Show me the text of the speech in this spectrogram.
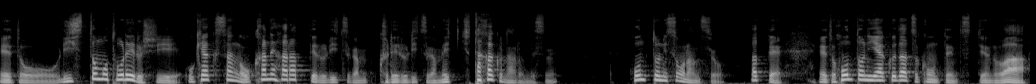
えっ、ー、と、リストも取れるし、お客さんがお金払ってる率が、くれる率がめっちゃ高くなるんですね。本当にそうなんですよ。だって、えっ、ー、と、本当に役立つコンテンツっていうのは、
